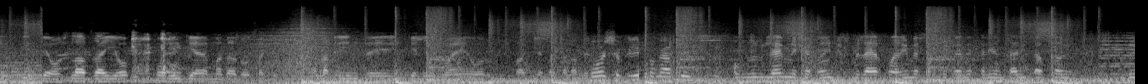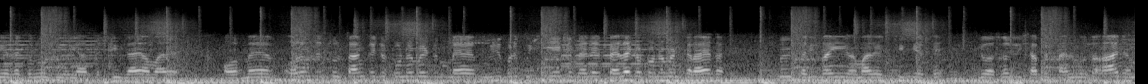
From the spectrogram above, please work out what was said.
इनसे हौसला अफजाई हो और इनकी मदद हो सके। अल्लाह करीम से इनके लिए दुआएँ और बाकी अल्लाह ताला बहुत शुक्रिया। तो मैं आपसे बिस्मिल्लाहिर्रहमानिर्रहीम। मैं सबसे पहले खली अंसारी साहब का शुक्रिया अदा करूँ कि यहाँ लाए हमारे और मैं औरंगज़ेब सुल्तान का जो टूर्नामेंट मैं, मुझे बड़ी खुशी है कि मैंने पहला जो टूर्नामेंट कराया था, उसमें भी करीब भाई हमारे चीफ थे, जो असल शाह फाइनल में तो आज हम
